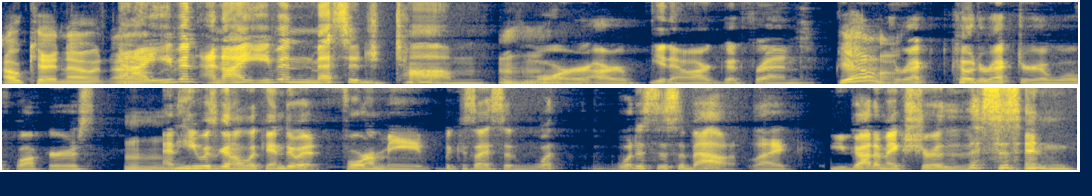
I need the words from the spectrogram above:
Okay, now, And I even and I even messaged Tomm Mhm. Moore, our you know our good friend, Yeah. uh, direct co-director of Wolfwalkers, Mhm. and he was going to look into it for me because I said, "What what is this about? Like, you got to make sure that this is in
